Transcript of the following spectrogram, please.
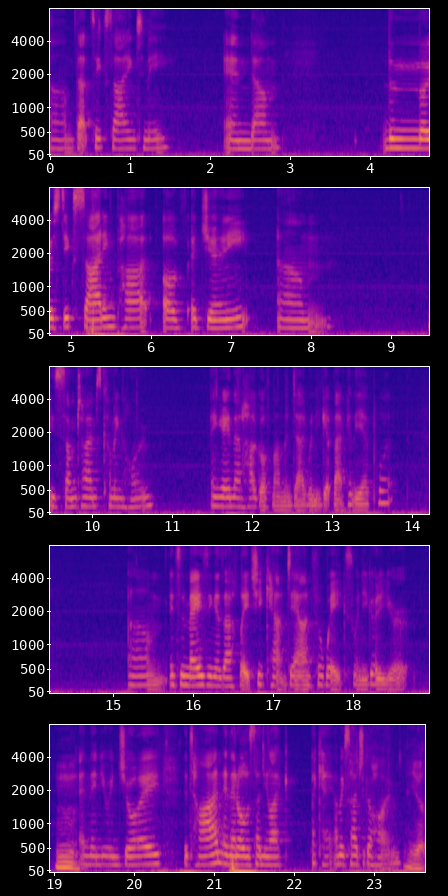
Um, that's exciting to me, and um, the most exciting part of a journey um, is sometimes coming home and getting that hug off mum and dad when you get back at the airport. Um, it's amazing as athletes, you count down for weeks when you go to Europe Mm. and then you enjoy the time, and then all of a sudden you're like, okay, I'm excited to go home. Yeah.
